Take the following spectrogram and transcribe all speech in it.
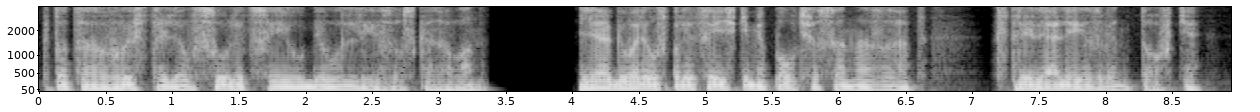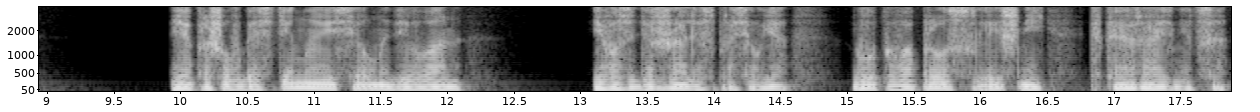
«Кто-то выстрелил с улицы и убил Лизу», — сказал он. «Я говорил с полицейскими полчаса назад. Стреляли из винтовки. Я прошел в гостиную и сел на диван. «Его задержали?» — спросил я. «Глупый вопрос, лишний. Какая разница?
